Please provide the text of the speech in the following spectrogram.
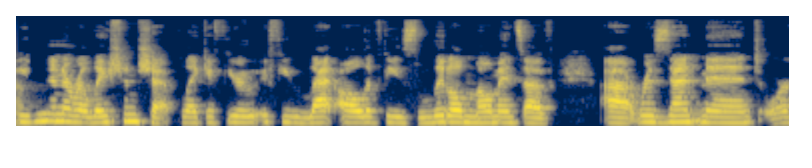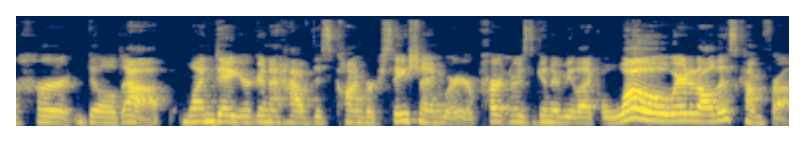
Even in a relationship, like if you if you let all of these little moments of uh, resentment or hurt build up, one day you're going to have this conversation where your partner is going to be like, "Whoa, where did all this come from?"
